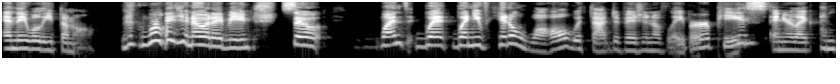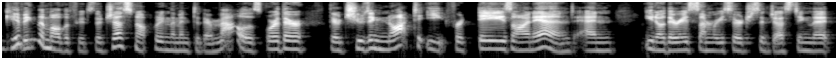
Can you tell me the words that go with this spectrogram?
and they will eat them all you know what i mean so once when when you've hit a wall with that division of labor piece and you're like i'm giving them all the foods. They're just not putting them into their mouths or they're they're choosing not to eat for days on end. And you know there is some research suggesting that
